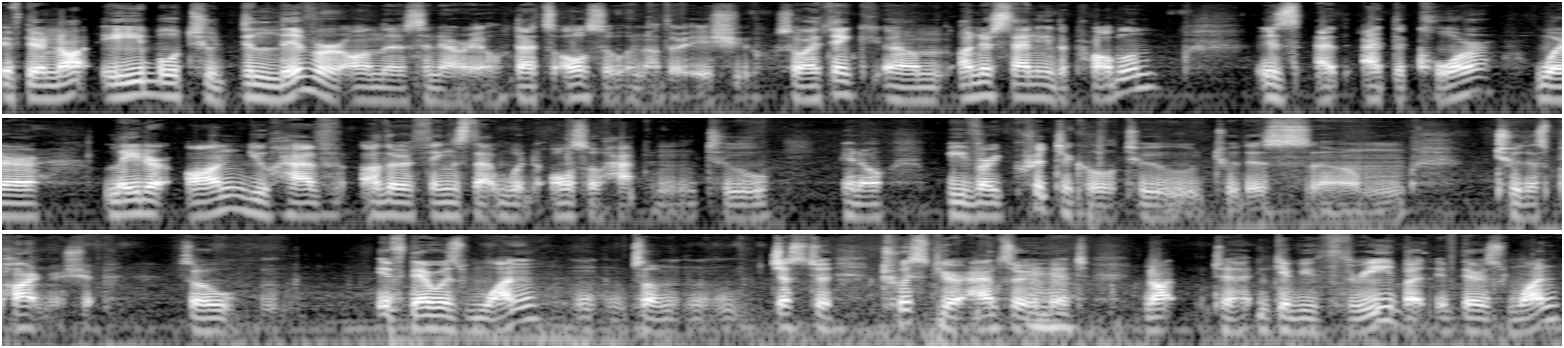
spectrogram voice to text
If they're not able to deliver on the scenario, that's also another issue. So I think um, understanding the problem is at, at the core where later on you have other things that would also happen to you know be very critical to to this um, to this partnership so if there was one so just to twist your answer mm-hmm. a bit not to give you three but if there's one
